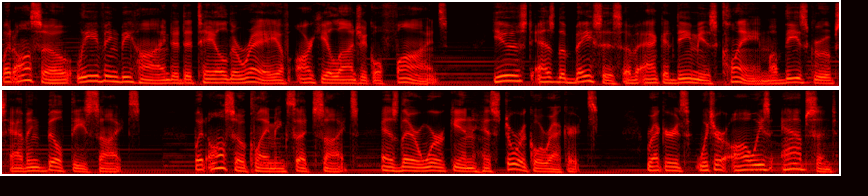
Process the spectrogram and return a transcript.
but also leaving behind a detailed array of archaeological finds, used as the basis of academia's claim of these groups having built these sites, but also claiming such sites as their work in historical records records which are always absent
